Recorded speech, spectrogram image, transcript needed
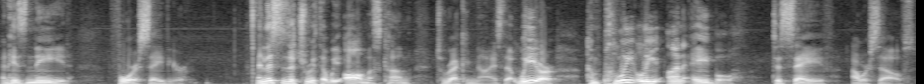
and his need for a Savior. And this is a truth that we all must come to recognize that we are completely unable to save ourselves.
